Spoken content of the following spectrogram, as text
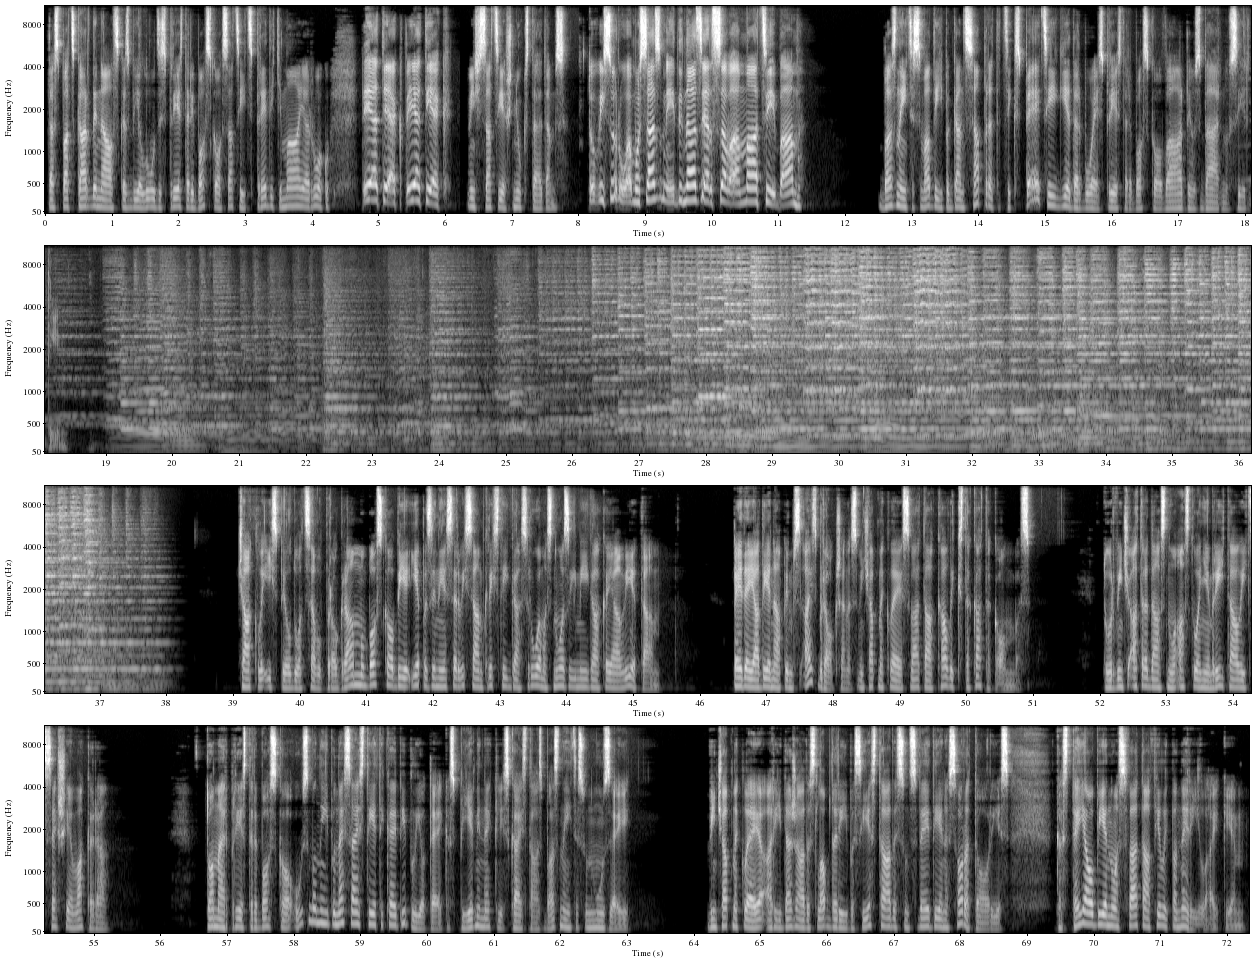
Tas pats kardināls, kas bija lūdzis priesteri Bosko sacīt sprediķi māja ar roku: Pietiek, pietiek! Viņš sacīja šņukstēdams: Tu visu Romu sasmīdināsi ar savām mācībām. Baznīcas vadība gan saprata, cik spēcīgi iedarbojas priestera Bosko vārdi uz bērnu sirdīm. Čakli izpildot savu programmu, Bosko bija iepazinies ar visām kristīgās Romas nozīmīgākajām vietām. Pēdējā dienā pirms aizbraukšanas viņš apmeklēja svētā Kaliksta katakombas. Tur viņš atradās no astoņiem rītā līdz sešiem vakarā. Tomēr priestera Bosko uzmanību nesaistīja tikai bibliotēkas, pieminekļi, skaistās baznīcas un muzeji. Viņš apmeklēja arī dažādas labdarības iestādes un svētdienas oratorijas, kas te jau bija no svētā Filipa Nerī laikiem.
